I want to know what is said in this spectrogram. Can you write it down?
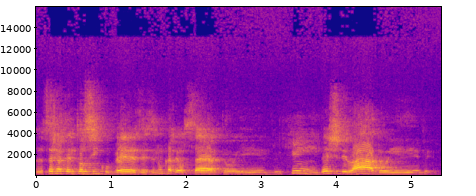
Você já tentou cinco vezes e nunca deu certo, e enfim, deixe de lado. E...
